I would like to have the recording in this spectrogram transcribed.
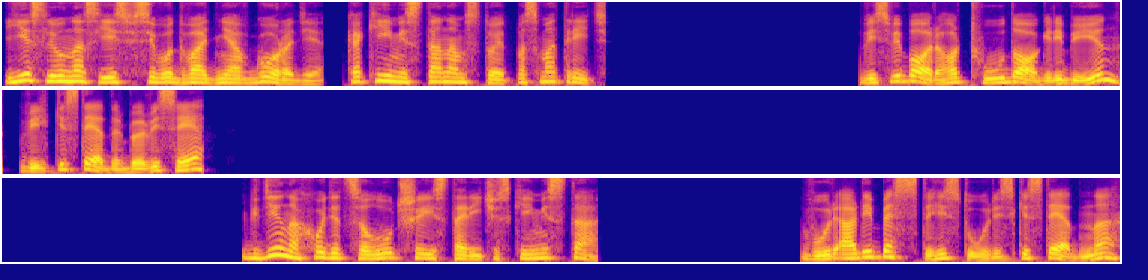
Если у нас есть всего два дня в городе, какие места нам стоит посмотреть? Hvis vi bare har to dager i byen, hvilke steder bør vi se? Где находятся лучшие исторические места? Hvor er de beste historiske stedene?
